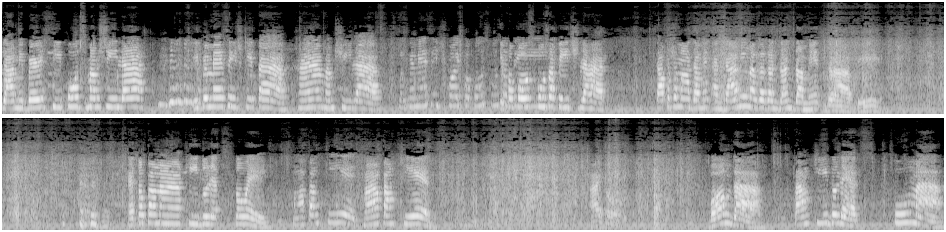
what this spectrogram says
Gummy Bears Seafoods, Ma'am Sheila. Ipa-message kita. Ha, Ma'am Sheila. Magme-message po, ipopost po sa Ipopost page. po sa page lahat. Tapos yung mga damit, ang daming magagandang damit. Grabe. Ito pa mga kidulets to eh. Mga pang kids. Mga pang kids. Ay, oh. Bongga. Pang kidulets. Puma.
